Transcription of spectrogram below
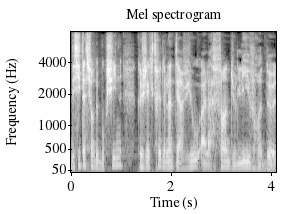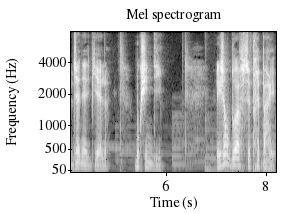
Des citations de Bookchin que j'ai extrait de l'interview à la fin du livre de Janet Biel. Bookchin dit Les gens doivent se préparer,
